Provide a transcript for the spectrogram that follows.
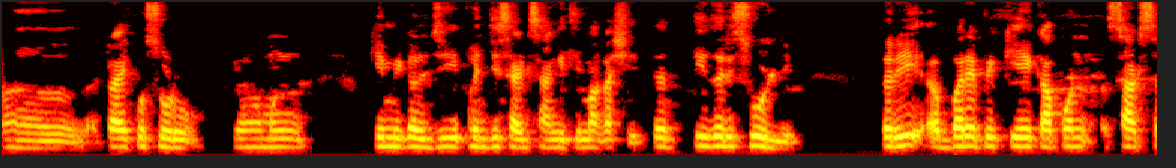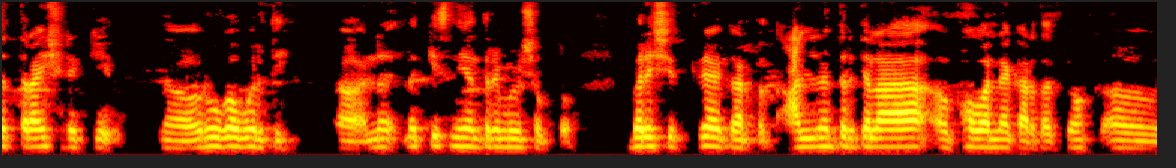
ट्रायको सोडू किंवा मग केमिकल जी फंजीसाईड सांगितली मागाशी तर ती जरी सोडली तरी बऱ्यापैकी एक आपण साठ सत्तर ऐंशी टक्के रोगावरती नक्कीच नियंत्रण मिळू शकतो. बरेच शेतकऱ्या करतात आल्यानंतर त्याला फवारण्या करतात किंवा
